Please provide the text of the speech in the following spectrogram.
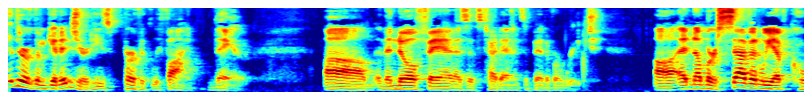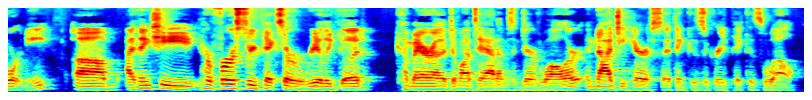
either of them get injured, he's perfectly fine there. Um, and then Noah Fant as its tight end is a bit of a reach. Uh, at number seven, we have Courtney. Um, I think she her first three picks are really good. Kamara, Davante Adams, and Darren Waller, and Najee Harris. I think is a great pick as well.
